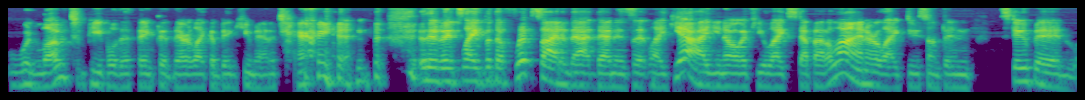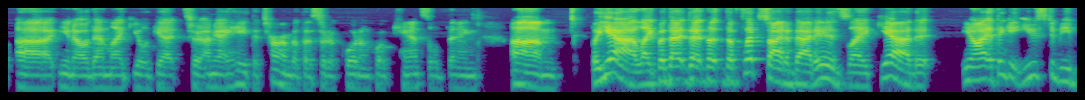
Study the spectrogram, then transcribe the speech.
would love to people to think that they're like a big humanitarian And it's like but the flip side of that then is that like yeah you know if you like step out of line or like do something stupid uh you know then like you'll get to i mean i hate the term but the sort of quote unquote canceled thing um but yeah like but that, that the, the flip side of that is like yeah that you know i think it used to be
